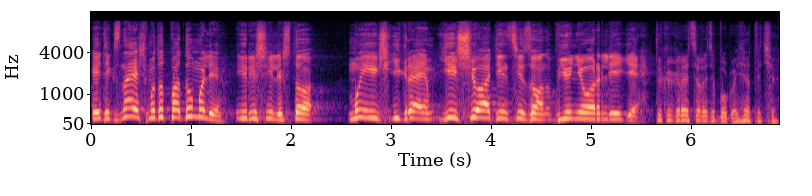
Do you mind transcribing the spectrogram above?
Эдик, знаешь, мы тут подумали и решили, что мы играем еще один сезон в юниор-лиге. Так играйте ради бога, я ты че?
